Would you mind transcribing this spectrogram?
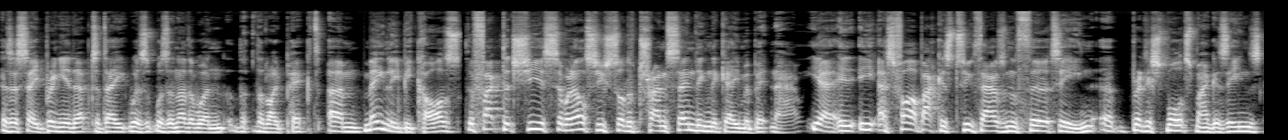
as I say, bringing it up to date was was another one that, that I picked. Um, mainly because the fact that she is someone else who's sort of transcending the game a bit now. Yeah, it, it, as far back as 2013, uh, British sports magazines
